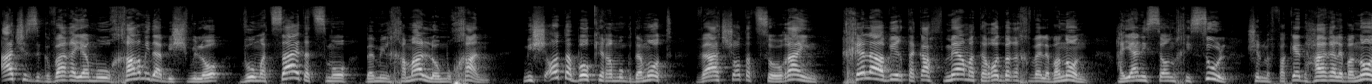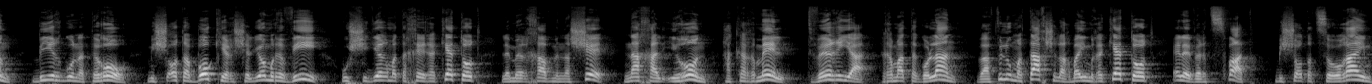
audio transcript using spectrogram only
עד שזה כבר היה מאוחר מדי בשבילו, והוא מצא את עצמו במלחמה לא מוכן. משעות הבוקר המוקדמות ועד שעות הצהריים, חיל האוויר תקף 100 מטרות ברחבי לבנון. היה ניסיון חיסול של מפקד הר הלבנון בארגון הטרור. משעות הבוקר של יום רביעי הוא שיגר מטחי רקטות למרחב מנשה, נחל עירון, הכרמל, טבריה, רמת הגולן ואפילו מטח של 40 רקטות אל עבר צפת. בשעות הצהריים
